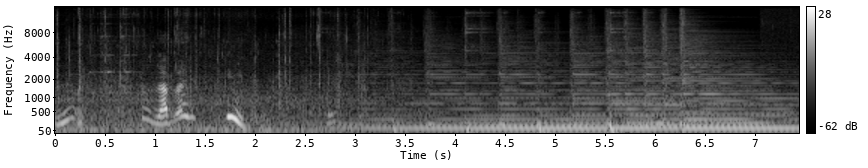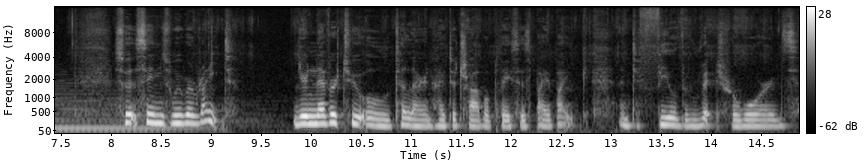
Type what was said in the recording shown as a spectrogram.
Mm. It was Lovely. Hmm. So it seems we were right. You're never too old to learn how to travel places by bike and to feel the rich rewards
